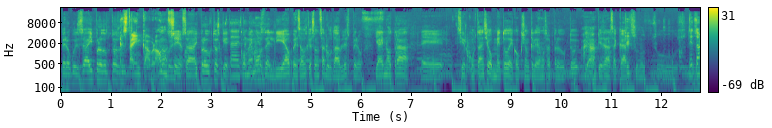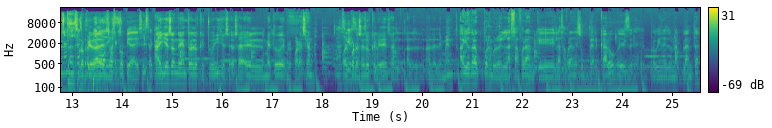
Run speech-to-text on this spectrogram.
Pero pues hay productos... Está bien cabrón, No, güey. sí, o sea, hay productos que Está- está comemos del día o pensamos que son saludables, pero ya en otra eh, circunstancia o método de cocción que le damos al producto, ya empiezan a sacar ¿Qué- su- sus Detonas Sustancias. otras Propiedades. propiedades. otras propiedades. exacto. Ahí es donde entra lo que tú dices, o sea, el método de preparación Así o el es. proceso que le des al, al, al alimento. Hay otra, por ejemplo, el azafrán, que el azafrán es súper caro, es, eh, proviene de una planta,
